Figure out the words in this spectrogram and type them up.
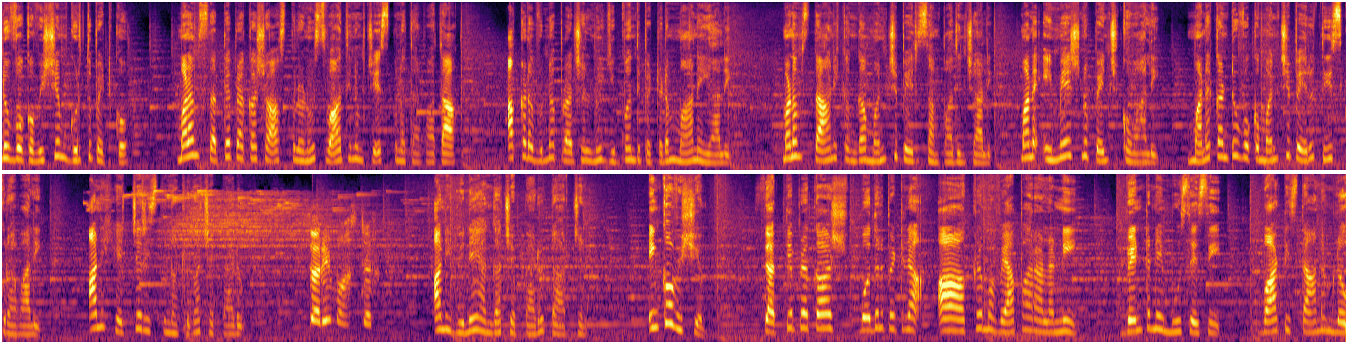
నువ్వొక విషయం గుర్తుపెట్టుకో. మనం సత్యప్రకాష్ ఆస్తులను స్వాధీనం చేసుకున్న తర్వాత అక్కడ ఉన్న ప్రజలను ఇబ్బంది పెట్టడం మానేయాలి. మనం స్థానికంగా మంచి పేరు సంపాదించాలి. మన ఇమేజ్ను పెంచుకోవాలి. మనకంటూ ఒక మంచి పేరు తీసుకురావాలి అని హెచ్చరిస్తున్నట్లుగా చెప్పాడు. సరే మాస్టర్. అని వినయంగా చెప్పాడు టార్జన్. ఇంకో విషయం సత్యప్రకాష్ మొదలుపెట్టిన ఆ అక్రమ వ్యాపారాలన్నీ వెంటనే మూసేసి వాటి స్థానంలో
